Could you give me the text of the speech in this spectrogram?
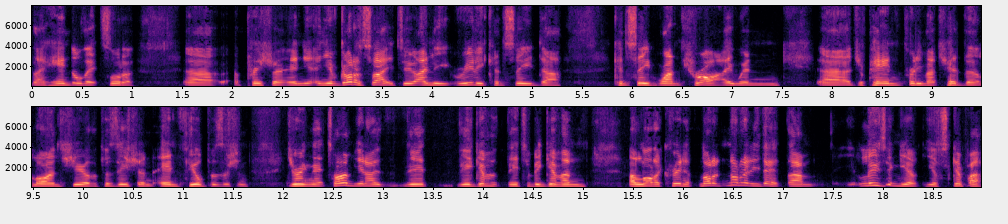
they handle that sort of uh, pressure. And, and you've got to say to only really concede uh, concede one try when uh, Japan pretty much had the lion's share of the possession and field position during that time. You know they're they're given they're to be given a lot of credit. Not not only that, um, losing your your skipper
